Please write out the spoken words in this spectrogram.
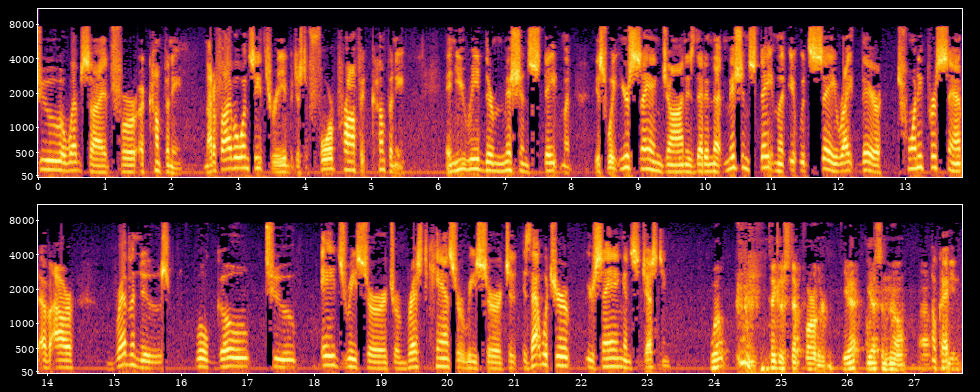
to a website for a company, not a 501c3, but just a for-profit company, and you read their mission statement, it's what you're saying, John, is that in that mission statement, it would say right there, 20% of our revenues will go to AIDS research or breast cancer research. Is that what you're you're saying and suggesting? Well, take it a step farther. Yeah, yes and no. Uh, okay. I mean,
